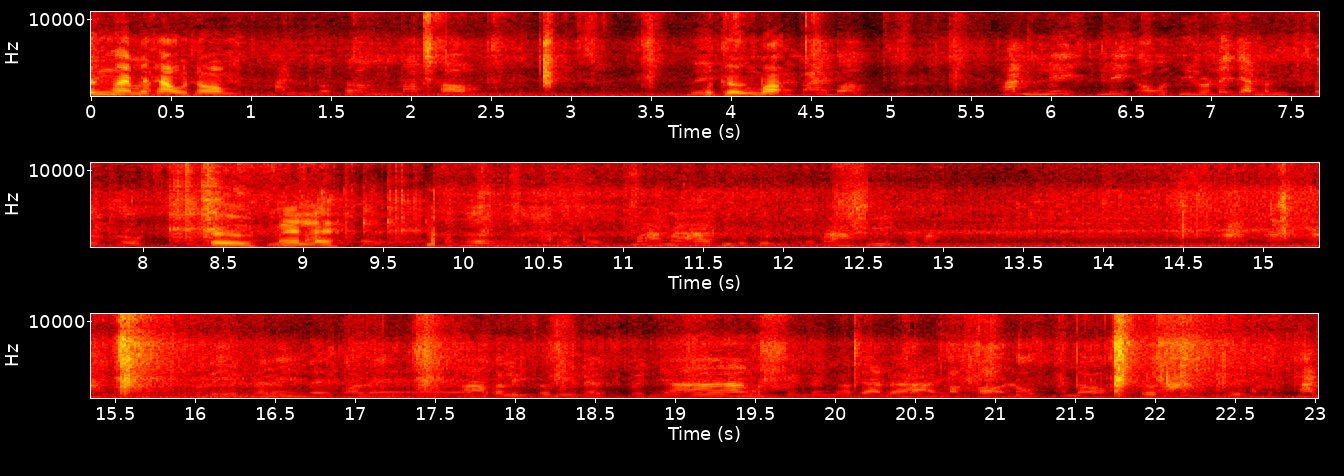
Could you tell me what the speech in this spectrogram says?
ึงไม่ไม่เท่าท้องพันบ่เทิงบ่ทองนี่บ่เทิงบ่ไปบ่พันลิลิเอาที่รถได้ยันมันเติบโลดเออแม่นเลยบ่เทิงนะบ่เทิงมานะที่บ่ตึงอะไรมามีดมา ลินั่นนี่เลยก็แล้วอ้าวกะลิตัวนี้แหละเป็นหยังมันเป็นหยังครับยันมันมันก็หลุดมันแล้วเออมันพัน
